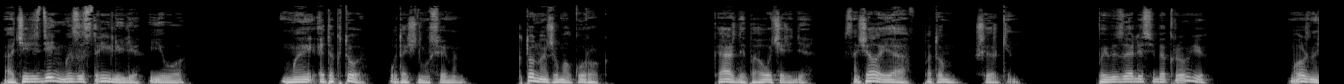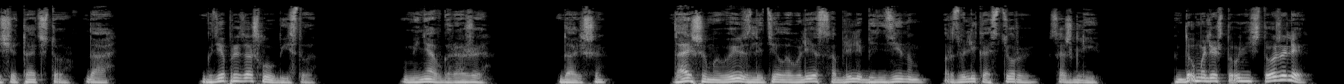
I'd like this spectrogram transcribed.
а через день мы застрелили его. «Мы — это кто?» — уточнил Семин. «Кто нажимал курок?» «Каждый по очереди. Сначала я, потом Ширкин». «Повязали себя кровью?» «Можно считать, что да». «Где произошло убийство?» «У меня в гараже». «Дальше?» «Дальше мы вывезли тело в лес, облили бензином, развели костер и сожгли». «Думали, что уничтожили?» —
